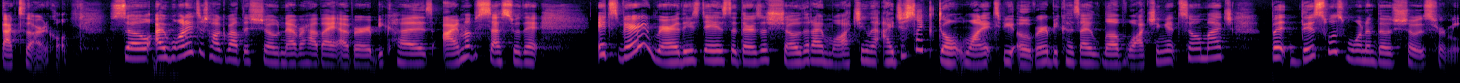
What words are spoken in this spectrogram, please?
back to the article. So, I wanted to talk about this show, Never Have I Ever, because I'm obsessed with it. It's very rare these days that there's a show that I'm watching that I just like don't want it to be over because I love watching it so much. But this was one of those shows for me.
